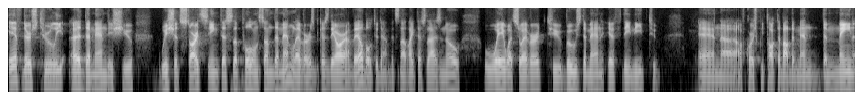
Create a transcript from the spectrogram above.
if there's truly a demand issue, we should start seeing Tesla pull on some demand levers because they are available to them. It's not like Tesla has no way whatsoever to boost demand if they need to and uh, of course we talked about the main the main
